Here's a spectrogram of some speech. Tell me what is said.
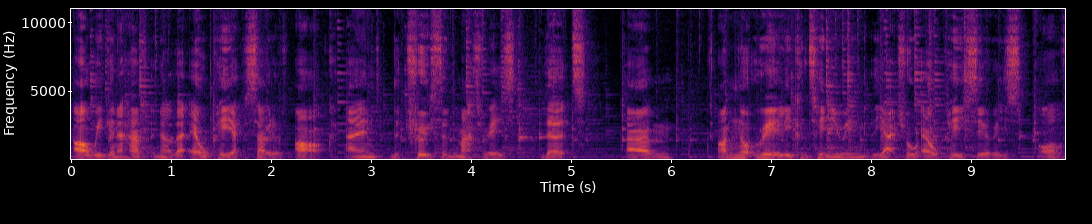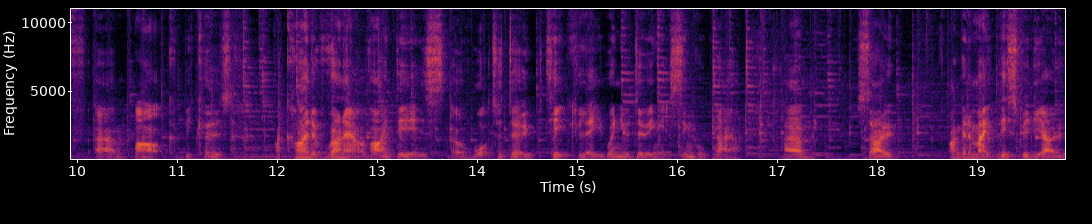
are we going to have another LP episode of Ark? And the truth of the matter is that um, I'm not really continuing the actual LP series of um, Ark because I kind of run out of ideas of what to do, particularly when you're doing it single player. Um, so I'm going to make this video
